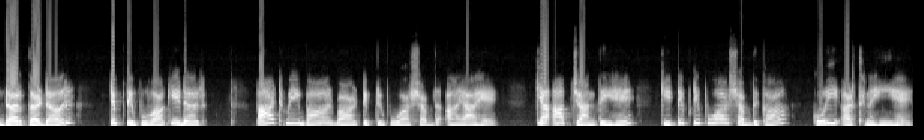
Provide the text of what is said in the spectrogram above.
डर त डर, टिपटिपुआ के डर। पाठ में बार बार टिपटिपुआ शब्द आया है। क्या आप जानते हैं कि टिपटिपुआ शब्द का कोई अर्थ नहीं है?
